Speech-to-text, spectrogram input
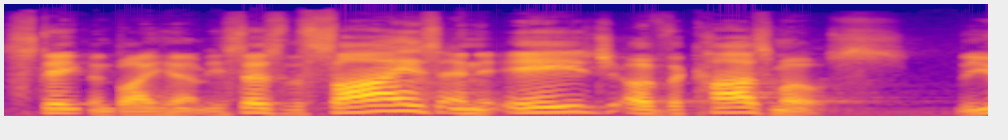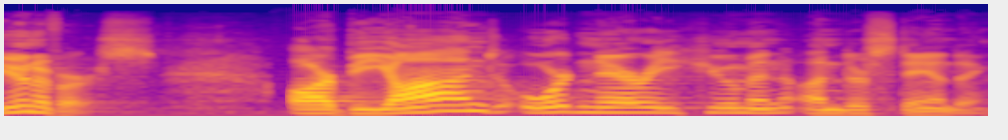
statement by him. He says, The size and age of the cosmos, the universe, are beyond ordinary human understanding.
